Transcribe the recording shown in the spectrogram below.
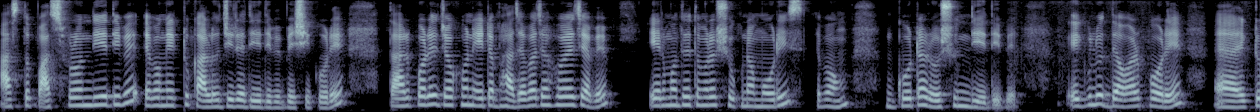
আস্ত পাঁচফোড়ন দিয়ে দিবে এবং একটু কালো জিরা দিয়ে দিবে বেশি করে। তারপরে যখন এটা ভাজা ভাজা হয়ে যাবে, এর মধ্যে তোমরা শুকনো মরিচ এবং গোটা রসুন দিয়ে দিবে। এগুলো দেওয়ার পরে একটু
